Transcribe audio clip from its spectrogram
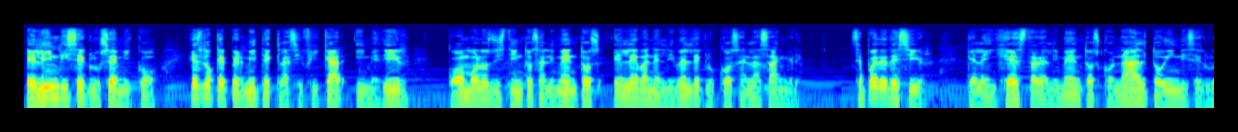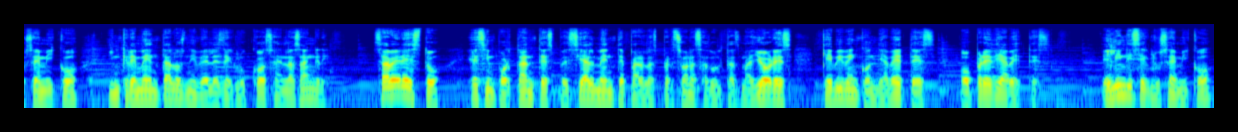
El índice glucémico es lo que permite clasificar y medir cómo los distintos alimentos elevan el nivel de glucosa en la sangre. Se puede decir que la ingesta de alimentos con alto índice glucémico incrementa los niveles de glucosa en la sangre. Saber esto es importante especialmente para las personas adultas mayores que viven con diabetes o prediabetes. El índice glucémico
